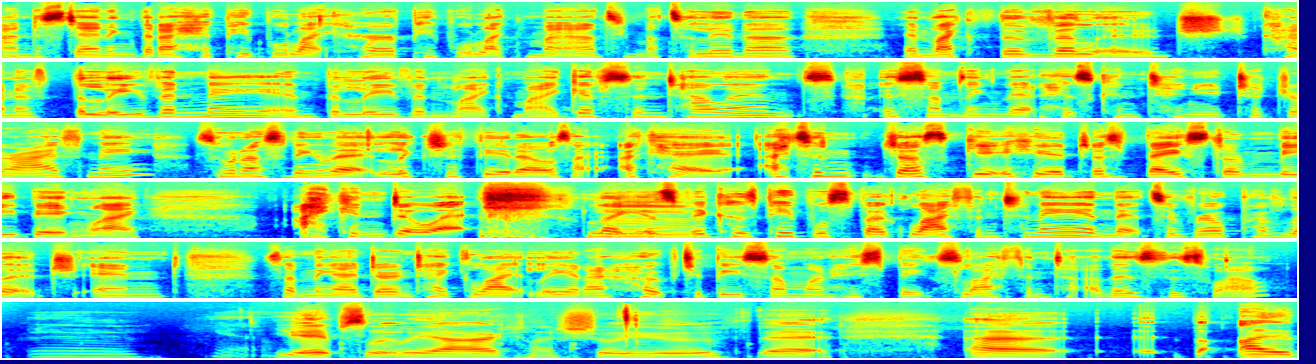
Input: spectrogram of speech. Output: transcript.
understanding that I had people like her, people like my auntie Matalena, and like the village kind of believe in me and believe in like my gifts and talents is something that has continued to drive me. So when I was sitting in that lecture theatre, I was like, okay, I didn't just get here just based on me being like, I can do it. like mm. it's because people spoke life into me and that's a real privilege and something I don't take lightly and I hope to be someone who speaks life into others as well. You absolutely are. I can assure you of that. Uh, but I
